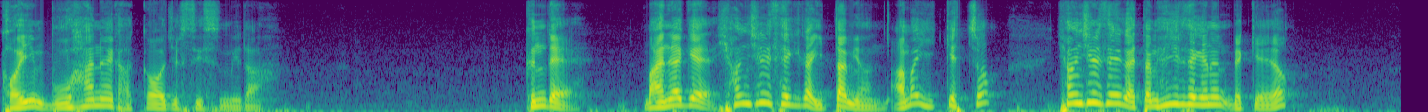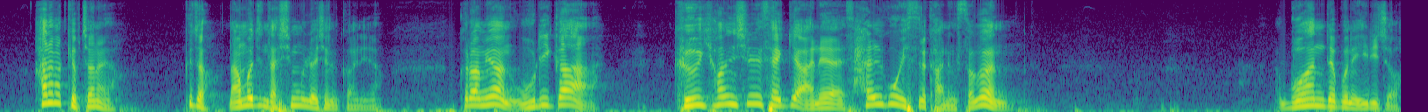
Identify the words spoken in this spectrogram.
거의 무한에 가까워질 수 있습니다. 근데 만약에 현실 세계가 있다면 아마 있겠죠? 현실 세계가 있다면 현실 세계는 몇 개예요? 하나밖에 없잖아요. 그죠? 나머지는 다 시뮬레이션일 거 아니에요. 그러면 우리가 그 현실 세계 안에 살고 있을 가능성은 무한대분의 1이죠.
